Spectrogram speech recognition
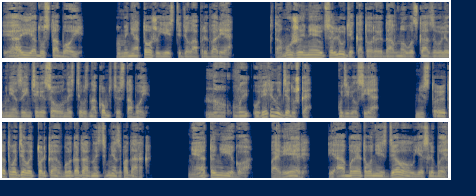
«Я еду с тобой. У меня тоже есть дела при дворе. К тому же имеются люди, которые давно высказывали мне заинтересованность в знакомстве с тобой». «Но вы уверены, дедушка?» — удивился я. Не стоит этого делать только в благодарность мне за подарок. Нет, Иньего, поверь, я бы этого не сделал, если бы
